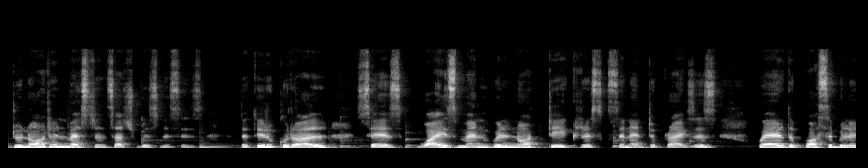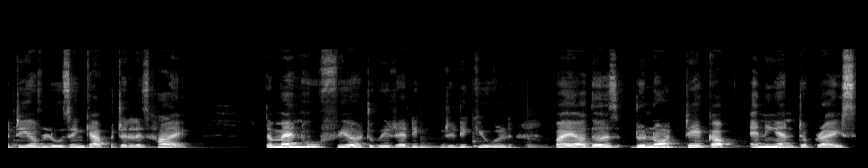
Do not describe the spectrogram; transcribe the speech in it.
do not invest in such businesses. The Tirukural says wise men will not take risks in enterprises where the possibility of losing capital is high. The men who fear to be ridiculed by others do not take up any enterprise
